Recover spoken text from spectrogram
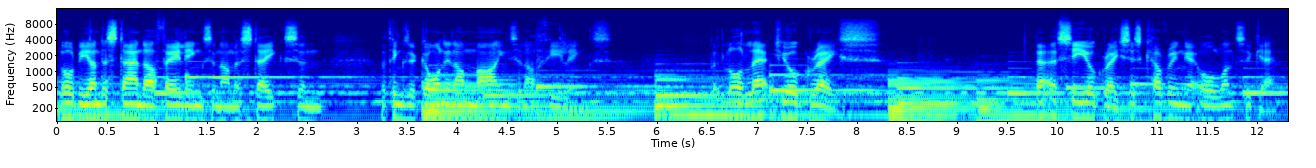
Lord, we understand our failings and our mistakes and the things that go on in our minds and our feelings. But Lord, let your grace, let us see your grace just covering it all once again.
